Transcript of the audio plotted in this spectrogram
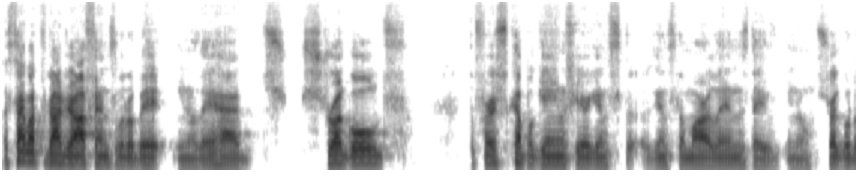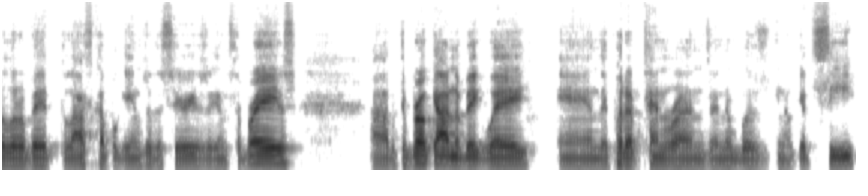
let's talk about the Dodger offense a little bit. You know, they had struggled the first couple games here against the, against the Marlins. They've you know struggled a little bit the last couple games of the series against the Braves, uh, but they broke out in a big way and they put up ten runs, and it was you know good to see.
